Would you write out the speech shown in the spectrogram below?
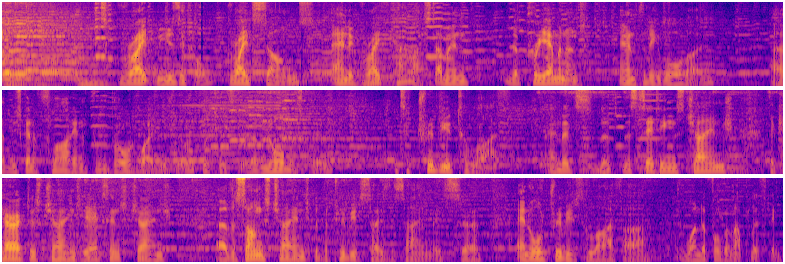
It's great musical, great songs, and a great cast. I mean, the preeminent Anthony Warlow, uh, who's going to fly in from Broadway to do it, which is an enormous coup. It's a tribute to life, and it's the, the settings change, the characters change, the accents change, uh, the songs change, but the tribute stays the same. It's, uh, and all tributes to life are wonderful and uplifting.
